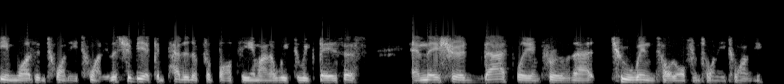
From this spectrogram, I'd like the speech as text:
team was in 2020. This should be a competitive football team on a week to week basis, and they should vastly improve that two win total from 2020.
